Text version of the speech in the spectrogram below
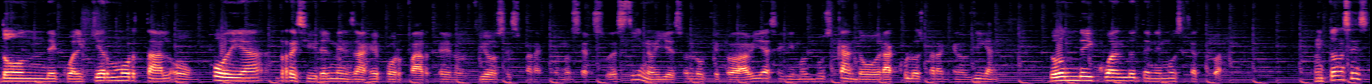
donde cualquier mortal o podía recibir el mensaje por parte de los dioses para conocer su destino y eso es lo que todavía seguimos buscando, oráculos para que nos digan dónde y cuándo tenemos que actuar. Entonces,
